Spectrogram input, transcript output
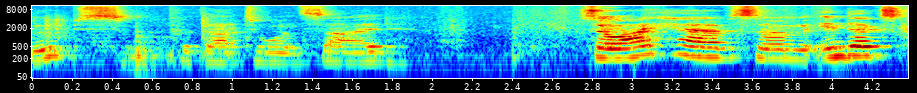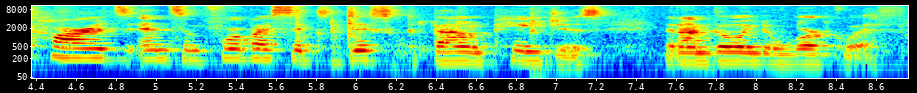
Oops, put that to one side. So I have some index cards and some 4x6 disc bound pages that I'm going to work with.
